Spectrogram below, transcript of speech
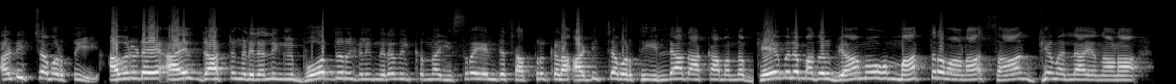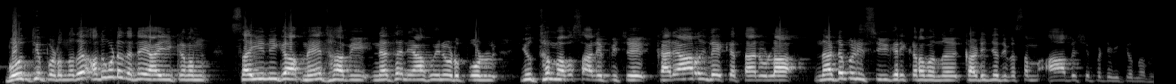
അടിച്ചമർത്തി അവരുടെ അയൽ രാഷ്ട്രങ്ങളിൽ അല്ലെങ്കിൽ ബോർഡറുകളിൽ നിലനിൽക്കുന്ന ഇസ്രായേലിന്റെ ശത്രുക്കളെ അടിച്ചമർത്തി ഇല്ലാതാക്കാമെന്ന കേവലം അതൊരു വ്യാമോഹം മാത്രമാണ്. സാധ്യമല്ല എന്നാണ് ബോധ്യപ്പെടുന്നത്. അതുകൊണ്ട് തന്നെ ആയിരിക്കണം സൈനിക മേധാവി നെതന്യാഹുവിനോട് ഇപ്പോൾ യുദ്ധം അവസാനിപ്പിച്ച് കരാറിലേക്ക് എത്താനുള്ള നടപടി സ്വീകരിക്കണമെന്ന് കഴിഞ്ഞ ദിവസം ആവശ്യപ്പെട്ടിരിക്കുന്നത്.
